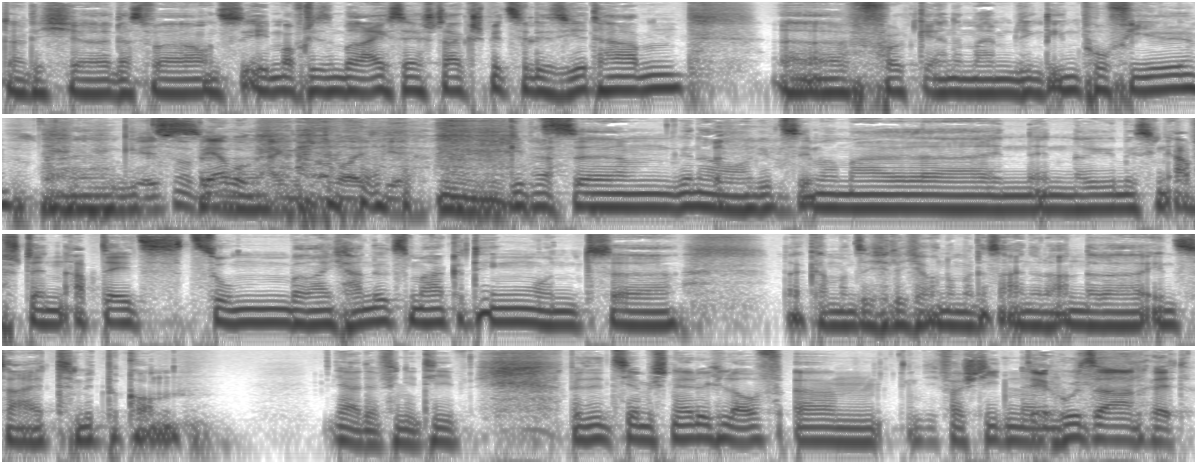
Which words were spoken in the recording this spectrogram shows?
dadurch, äh, dass wir uns eben auf diesen Bereich sehr stark spezialisiert haben, äh, folgt gerne meinem LinkedIn-Profil. Äh, gibt's, ist nur Werbung äh, eingestreut hier. Gibt's ähm, genau, gibt's immer mal äh, in, in regelmäßigen Abständen Updates zum Bereich Handelsmarketing und äh, da kann man sicherlich auch nochmal das ein oder andere Insight mitbekommen. Ja, definitiv. Wir sind hier im Schnelldurchlauf, ähm, die verschiedenen. Der Husarenritt.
